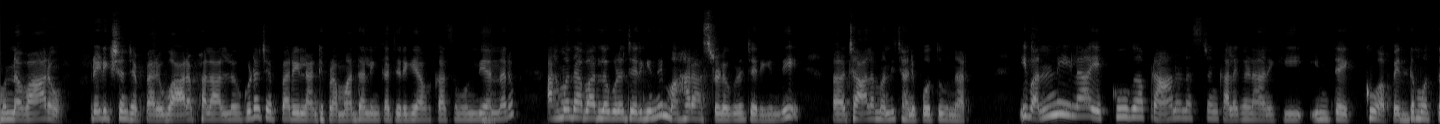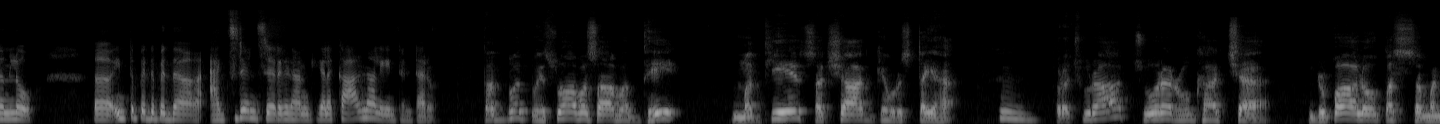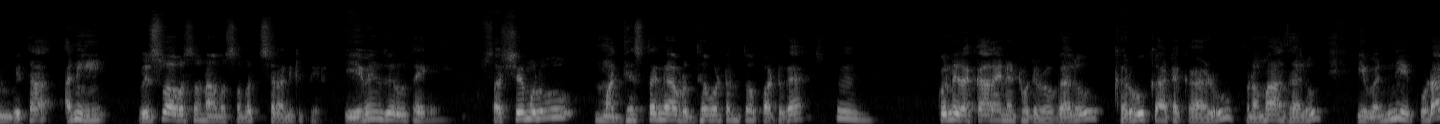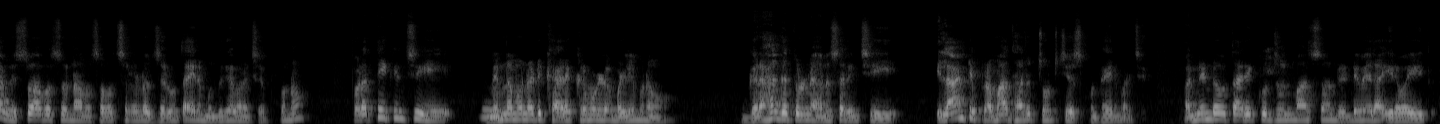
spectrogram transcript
మొన్న వారం ప్రిడిక్షన్ చెప్పారు. వార ఫలాల్లో కూడా చెప్పారు ఇలాంటి ప్రమాదాలు ఇంకా జరిగే అవకాశం ఉంది అన్నారు. అహ్మదాబాద్లో కూడా జరిగింది మహారాష్ట్రలో కూడా జరిగింది. ఆ, చాలా మంది చనిపోతూ ఉన్నారు. ఇవన్నీ ఇలా ఎక్కువగా ప్రాణ నష్టం కలగడానికి ఇంత ఎక్కువ పెద్ద మొత్తంలో ఇంత పెద్ద పెద్ద యాక్సిడెంట్స్ జరగడానికి గల కారణాలు ఏంటంటారు? తద్వత్ విశ్వావసావద్ధే మధ్యే సక్షార్ఘ్య వృష్టయ ప్రచురా చోర రోగాచ్చ నృపాలోప సమన్విత అని విశ్వావసు నామ సంవత్సరానికి పేరు. ఏమేం జరుగుతాయి? సస్యములు మధ్యస్థంగా వృద్ధవటంతో పాటుగా కొన్ని రకాలైనటువంటి రోగాలు కరువు కాటకాలు ప్రమాదాలు ఇవన్నీ కూడా విశ్వావసు నామ సంవత్సరంలో జరుగుతాయని ముందుగా మనం చెప్పుకున్నాం. ప్రత్యేకించి నిన్న మొన్నటి కార్యక్రమంలో మళ్ళీ మనం గ్రహగతుల్ని అనుసరించి ఇలాంటి ప్రమాదాలు చోటు చేసుకుంటాయని మనం చెప్పాం పన్నెండవ తారీఖు జూన్ మాసం రెండు వేల ఇరవై ఐదు.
